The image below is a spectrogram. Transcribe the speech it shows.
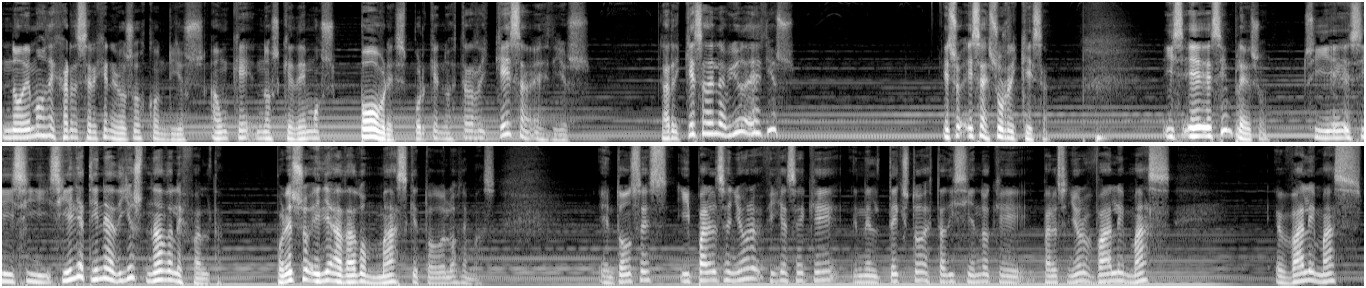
no hemos de dejar de ser generosos con Dios, aunque nos quedemos pobres, porque nuestra riqueza es Dios. La riqueza de la viuda es Dios. Eso, esa es su riqueza. Y es simple eso. Si, si, si, si ella tiene a Dios, nada le falta. Por eso ella ha dado más que todos los demás. Entonces, y para el Señor, fíjese que en el texto está diciendo que para el Señor vale más, vale más,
